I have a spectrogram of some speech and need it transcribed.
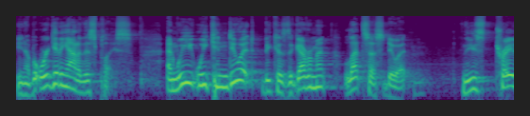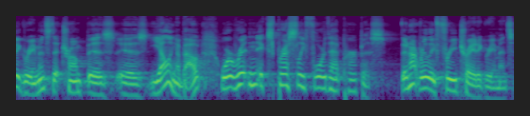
You know, but we're getting out of this place. And we, we can do it because the government lets us do it. These trade agreements that Trump is, is yelling about were written expressly for that purpose. They're not really free trade agreements.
